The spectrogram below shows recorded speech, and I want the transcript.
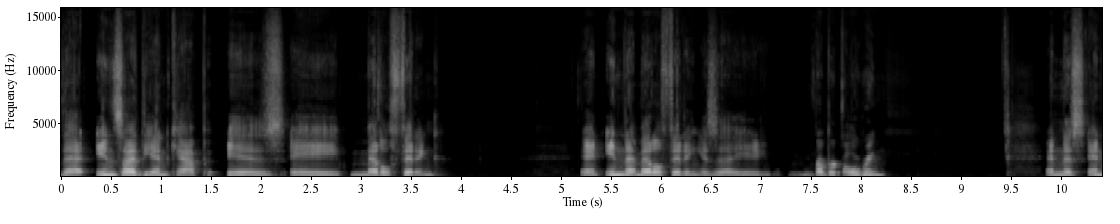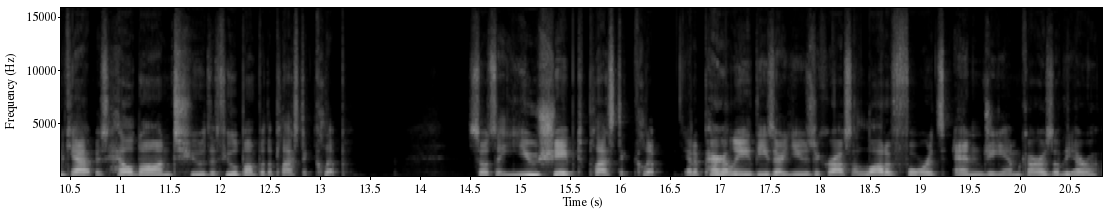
that inside the end cap is a metal fitting and in that metal fitting is a rubber o-ring and this end cap is held on to the fuel pump with a plastic clip. So it's a u-shaped plastic clip. And apparently these are used across a lot of fords and gm cars of the era.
